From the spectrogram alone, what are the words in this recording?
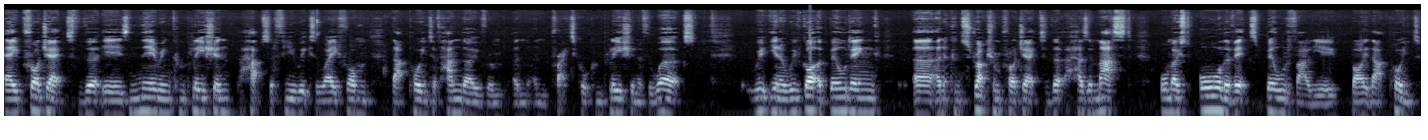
a project that is nearing completion, perhaps a few weeks away from that point of handover and, and, and practical completion of the works, we, you know, we've got a building uh, and a construction project that has amassed almost all of its build value by that point.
